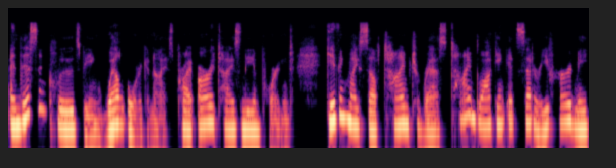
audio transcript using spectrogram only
And this includes being well organized, prioritizing the important, giving myself time to rest, time blocking, etc. You've heard me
